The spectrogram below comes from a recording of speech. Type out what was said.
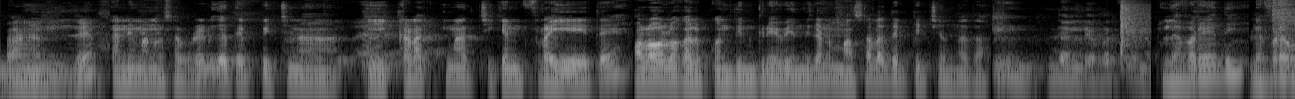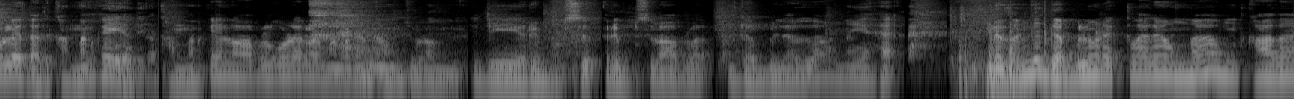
బాగానే ఉంది. కానీ మనం సెపరేట్గా తెప్పించిన ఈ కడక్నాథ్ చికెన్ ఫ్రై అయితే పొలంలో కలుపుకొని దీని గ్రేవీ ఎందుకంటే మసాలా తెప్పించాం కదా. లెవర్ ఏది? లెవర్ ఇవ్వలేదు అది కందనకాయ అది. కందనకాయ లోపల కూడా అలా నల్లగానే ఉంది చూడండి. ఇది రిబ్స్ రిబ్స్ లోపల గబ్బిలల్లా ఉన్నాయి. హే. నిజంగా గబ్బిలం రెక్కలాగే ఉందా? కాదా?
